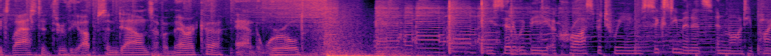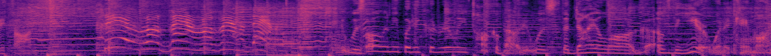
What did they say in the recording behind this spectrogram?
It's lasted through the ups and downs of America and the world. He said it would be a cross between 60 Minutes and Monty Python. Dear Roseanne, Rosanna, damn It was all anybody could really talk about. It was the dialogue of the year when it came on.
